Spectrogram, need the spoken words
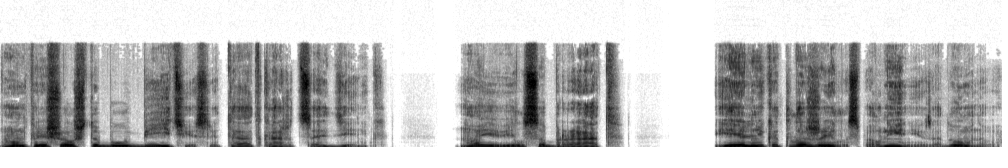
Он пришел, чтобы убить, если та откажется от денег. Но явился брат. Ельник отложил исполнение задуманного,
